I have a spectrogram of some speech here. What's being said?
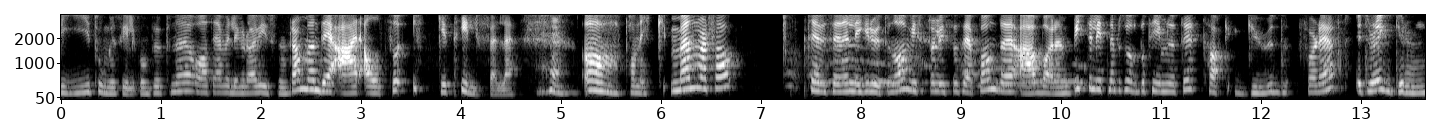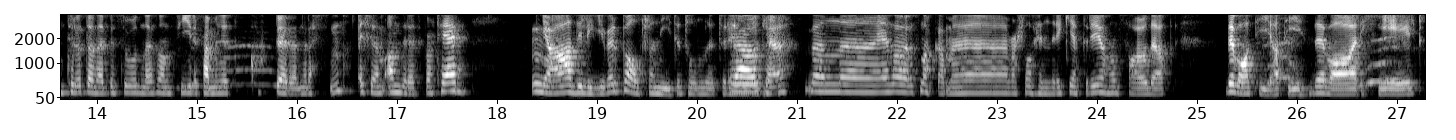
de tunge silikonpuppene, og at jeg er veldig glad i å vise dem fram, men det er altså ikke tilfellet. Åh, panikk. Men i hvert fall, TV-serien ligger ute nå hvis dere har lyst til å se på den. Det er bare en bitte liten episode på ti minutter. Takk Gud for det. Jeg tror det er grunn til at denne episoden er sånn fire-fem minutter kortere enn resten. Er ikke de andre et kvarter? Ja, de ligger vel på alt fra 9 til 12 minutter. Ja, okay. ok. Men uh, jeg har jo snakka med i hvert fall Henrik Jetteri, og han sa jo det at Det var ti av ti. Det var helt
